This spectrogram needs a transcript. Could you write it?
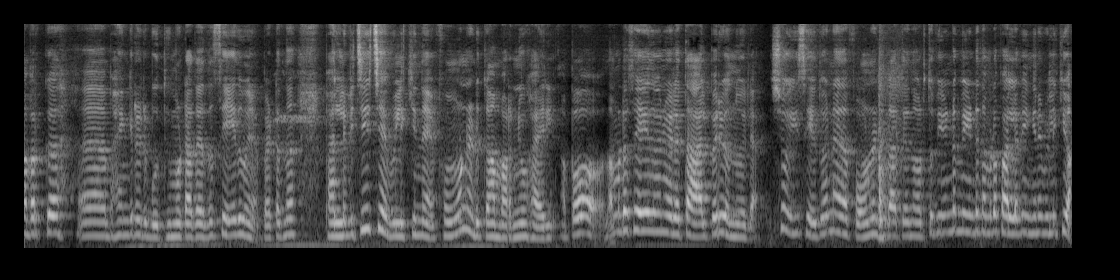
അവർക്ക് ഭയങ്കര ഒരു ബുദ്ധിമുട്ട്. അതായത് സേതുവിനെ പെട്ടെന്ന് പല്ലവി ചേച്ചിയെ വിളിക്കുന്നേ ഫോൺ എടുക്കാൻ പറഞ്ഞു ഹരി. അപ്പോൾ നമ്മുടെ സേതുവിന് വലിയ താല്പര്യമൊന്നുമില്ല. ഷോ ഈ സേതുവിനെ ഫോൺ എടുക്കാത്തതെന്ന് ഓർത്ത് വീണ്ടും വീണ്ടും നമ്മുടെ പല്ലവി ഇങ്ങനെ വിളിക്കുക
